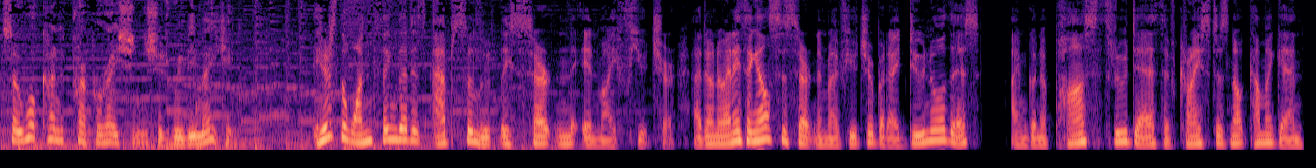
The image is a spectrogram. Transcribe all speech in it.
So what kind of preparation should we be making? Here's the one thing that is absolutely certain in my future. I don't know anything else is certain in my future, but I do know this. I'm going to pass through death if Christ does not come again.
